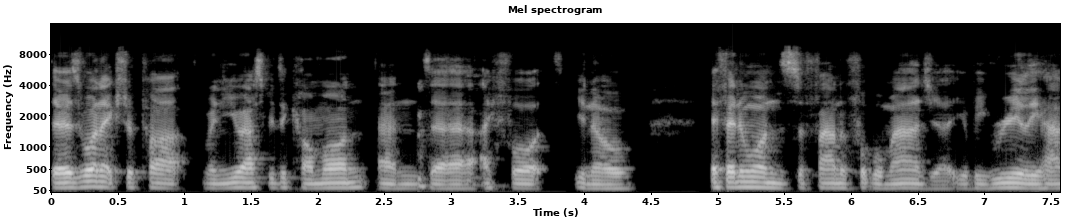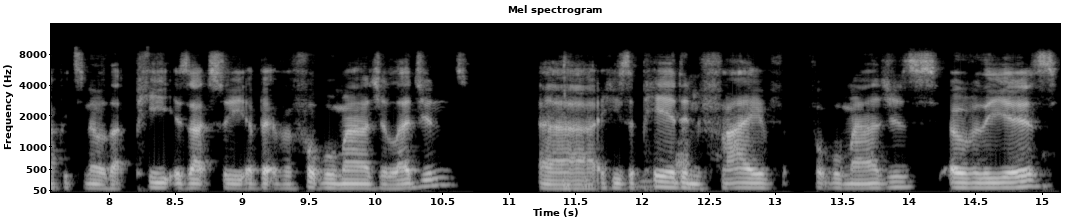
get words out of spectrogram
there's one extra part when you asked me to come on, and uh, I thought, you know, if anyone's a fan of Football Manager, you'll be really happy to know that Pete is actually a bit of a Football Manager legend. Uh, he's appeared in five football managers over the years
